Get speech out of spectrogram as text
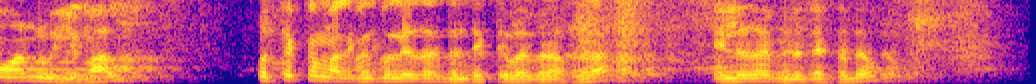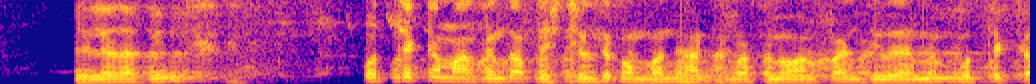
ওয়ান মিলি মাল। প্রত্যেকটা মালিক কিন্তু লেজার বিন দেখতে পারবেন আপনারা। এই লেজার বিনটা দেখা দাও। এই লেজার বিন প্রত্যেকটা মাল কিন্তু আপনি স্টিলটা company hundred percent one point zero M M প্রত্যেকটা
